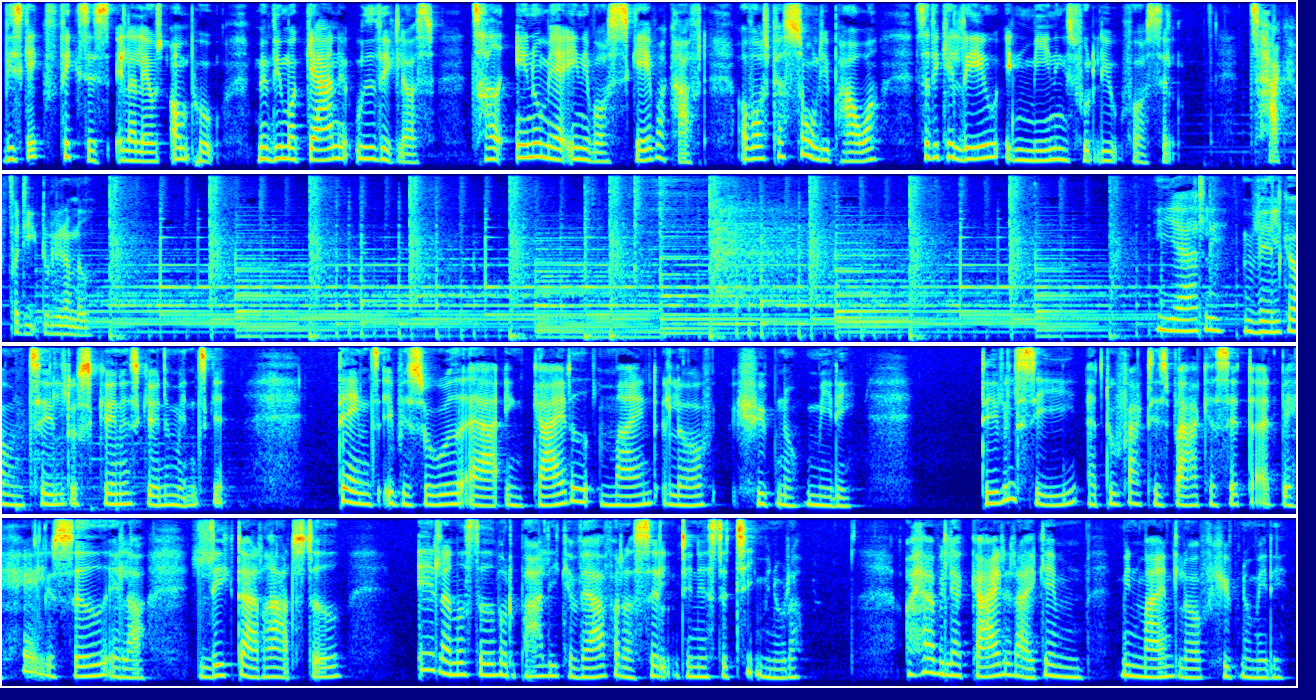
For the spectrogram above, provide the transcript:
Vi skal ikke fixes eller laves om på, men vi må gerne udvikle os, træde endnu mere ind i vores skaberkraft og vores personlige power, så vi kan leve et meningsfuldt liv for os selv. Tak fordi du lytter med. Hjertelig velkommen til du skønne, skønne menneske. Dagens episode er en guided mind love hypnomidi. Det vil sige, at du faktisk bare kan sætte dig et behageligt sted, eller ligge dig et rart sted. Et eller andet sted, hvor du bare lige kan være for dig selv de næste 10 minutter. Og her vil jeg guide dig igennem min Mind Love Hypnomidi.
